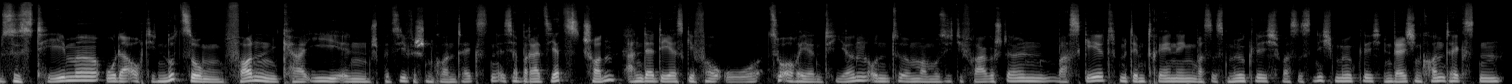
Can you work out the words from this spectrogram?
Systeme oder auch die Nutzung von KI in spezifischen Kontexten ist ja bereits jetzt schon an der DSGVO zu orientieren. Und äh, man muss sich die Frage stellen, was geht mit dem Training, was ist möglich, was ist nicht möglich, in welchen Kontexten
